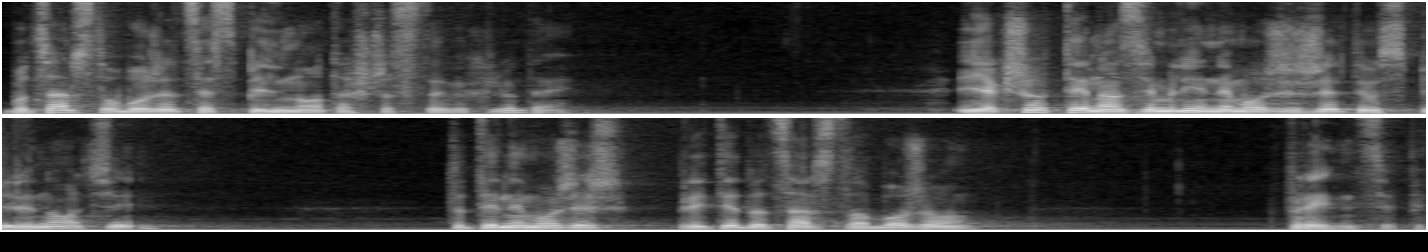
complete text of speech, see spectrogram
Бо Царство Боже це спільнота щасливих людей. І якщо ти на землі не можеш жити в спільноті, то ти не можеш прийти до Царства Божого в принципі.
